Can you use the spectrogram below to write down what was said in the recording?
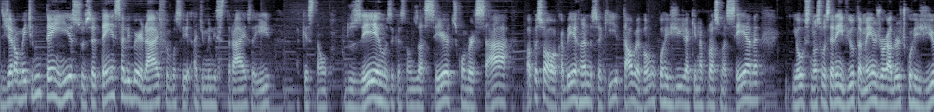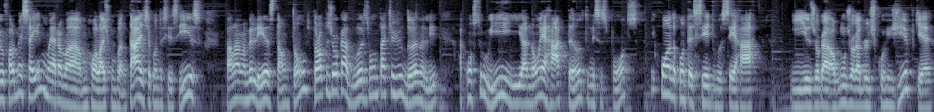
geralmente não tem isso. Você tem essa liberdade para você administrar isso aí, a questão dos erros, a questão dos acertos, conversar. Fala, pessoal, acabei errando isso aqui e tal, mas vamos corrigir aqui na próxima cena. E, ou se não, se você nem viu também, o jogador te corrigiu. Fala, mas isso aí não era uma, uma rolagem com vantagem se acontecesse isso? Fala, ah, não, beleza, tal. Então os próprios jogadores vão estar te ajudando ali a construir e a não errar tanto nesses pontos. E quando acontecer de você errar e os joga algum jogador te corrigir, porque é,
